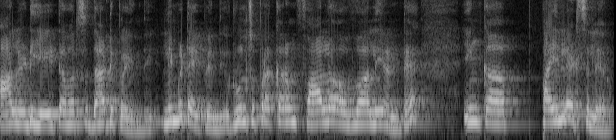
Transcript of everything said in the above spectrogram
ఆల్రెడీ ఎయిట్ అవర్స్ దాటిపోయింది. లిమిట్ అయిపోయింది. రూల్స్ ప్రకారం ఫాలో అవ్వాలి అంటే ఇంకా పైలట్స్ లేరు.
